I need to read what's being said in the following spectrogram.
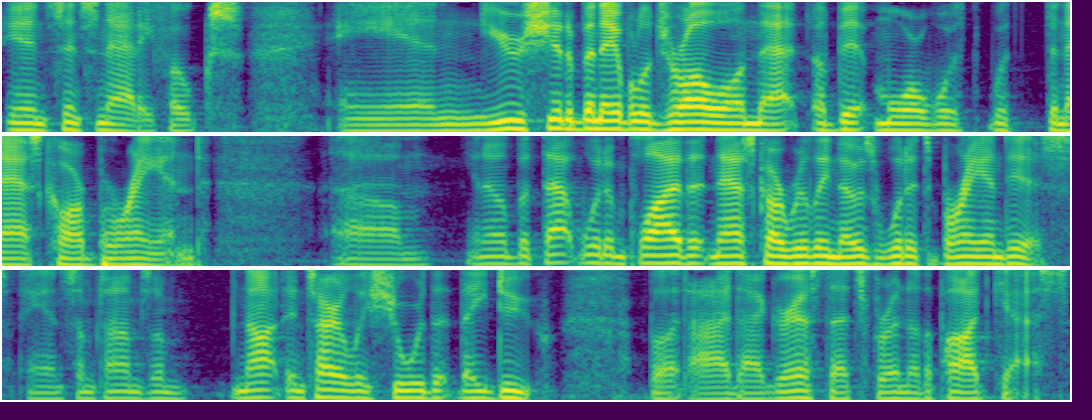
in Cincinnati, folks, and you should have been able to draw on that a bit more with with the NASCAR brand. Um, you know, but that would imply that NASCAR really knows what its brand is, and sometimes I'm not entirely sure that they do. But I digress. That's for another podcast.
